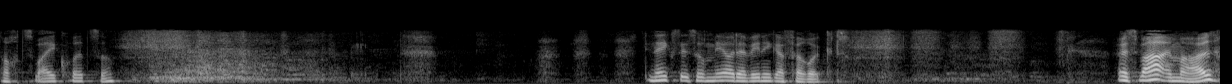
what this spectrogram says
Noch zwei kurze. Nächste ist so mehr oder weniger verrückt. Es war einmal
